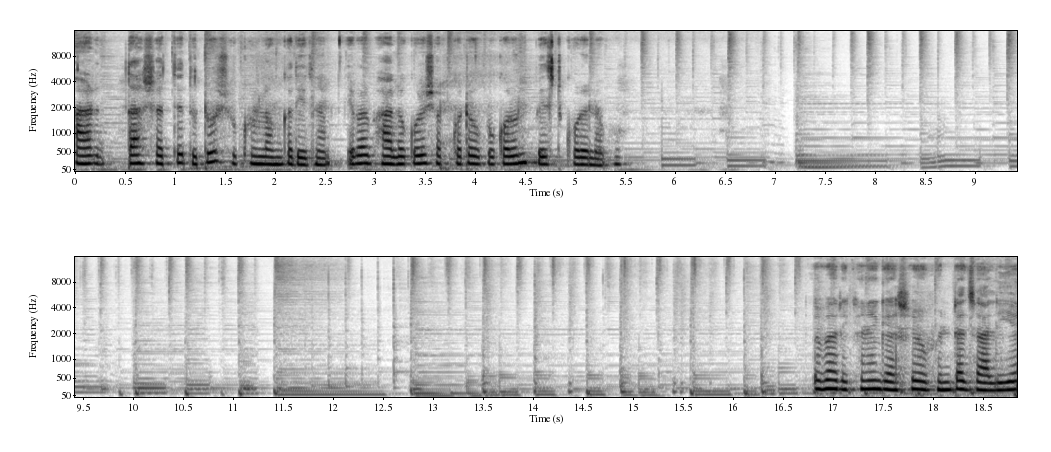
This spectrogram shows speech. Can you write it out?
আর তার সাথে দুটো শুকনো লঙ্কা দিয়ে দিলাম। এবার ভালো করে সবকটা উপকরণ পেস্ট করে নেব। এবার এখানে গ্যাসের ওভেনটা জ্বালিয়ে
